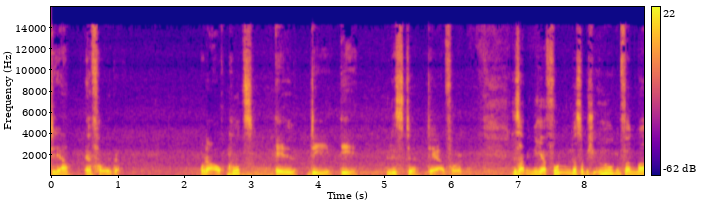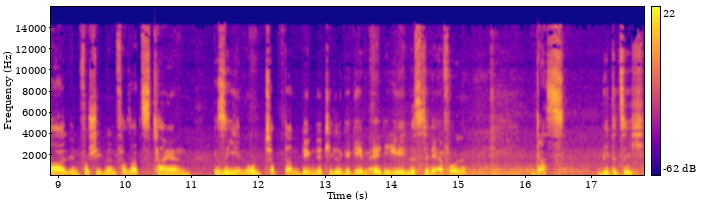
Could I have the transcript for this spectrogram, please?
der Erfolge. Oder auch kurz LDE, Liste der Erfolge. Das habe ich nicht erfunden, das habe ich irgendwann mal in verschiedenen Versatzteilen gesehen und habe dann dem den Titel gegeben LDE, Liste der Erfolge. Das bietet sich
